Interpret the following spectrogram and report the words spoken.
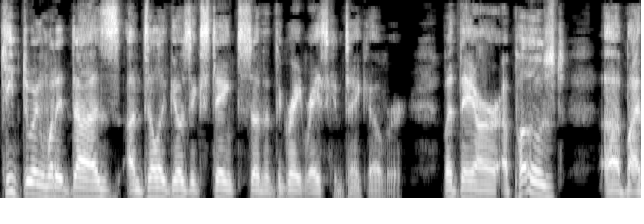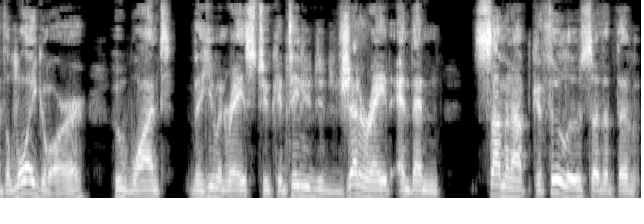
keep doing what it does until it goes extinct so that the great race can take over. But they are opposed, uh, by the Lloigor who want the human race to continue to degenerate and then summon up Cthulhu so that the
